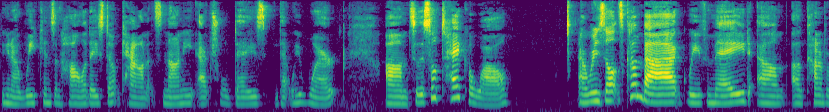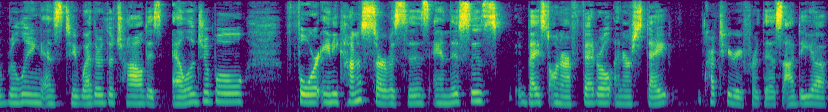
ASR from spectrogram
you know, weekends and holidays don't count. It's 90 actual days that we work. Um, so, this will take a while. Our results come back. We've made um, a kind of a ruling as to whether the child is eligible for any kind of services, and this is based on our federal and our state criteria for this. IDEA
